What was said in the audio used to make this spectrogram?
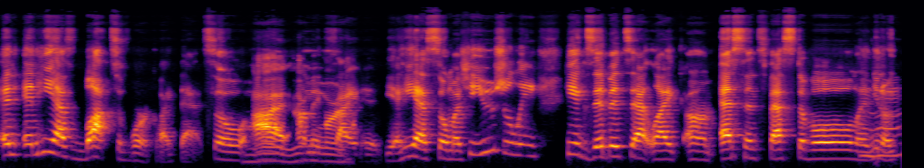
and and he has lots of work like that. So oh, I, Lord. I'm excited. Yeah, he has so much. He usually he exhibits at like um Essence Festival, and mm-hmm. you know mm-hmm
